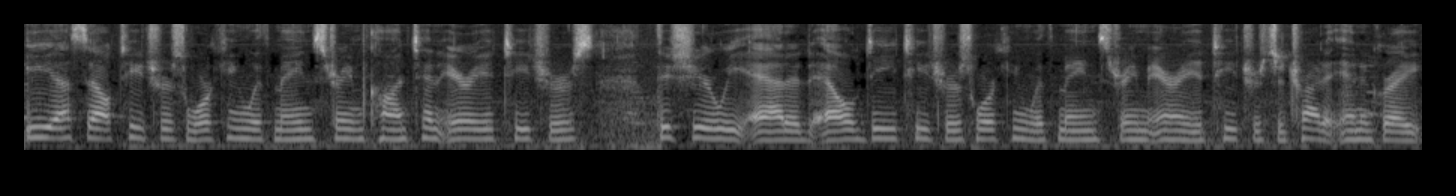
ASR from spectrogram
ESL teachers working with mainstream content area teachers. This year we added LD teachers working with mainstream area teachers to try to integrate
